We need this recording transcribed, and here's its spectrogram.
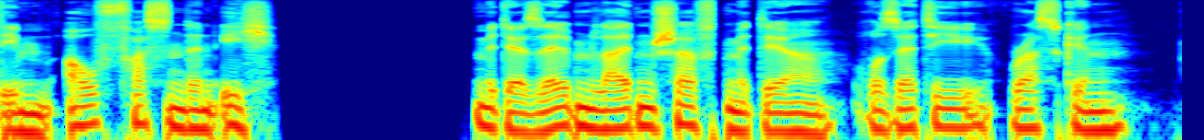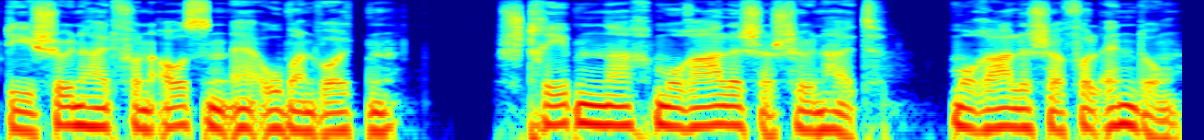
dem auffassenden Ich. Mit derselben Leidenschaft, mit der Rossetti, Ruskin die Schönheit von außen erobern wollten. Streben nach moralischer Schönheit, moralischer Vollendung.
